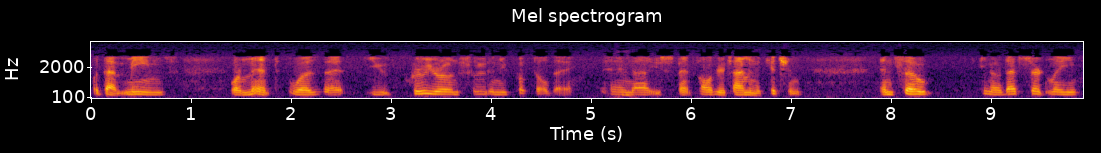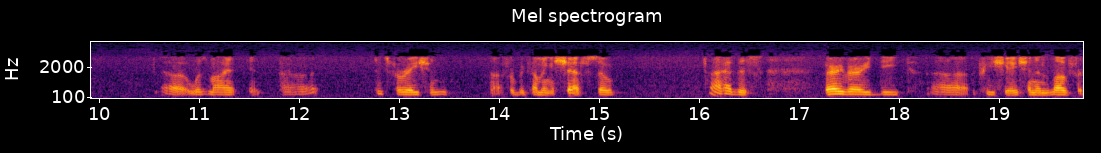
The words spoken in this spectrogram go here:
what that means or meant was that you grew your own food and you cooked all day, and uh, you spent all of your time in the kitchen. And so, you know, that certainly uh, was my uh, inspiration uh, for becoming a chef. So I have this very, very deep uh, appreciation and love for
